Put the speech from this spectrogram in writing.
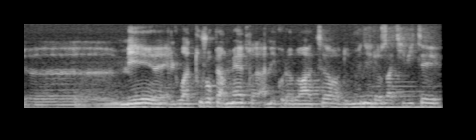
Euh, mais elle doit toujours permettre à mes collaborateurs de mener leurs activités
